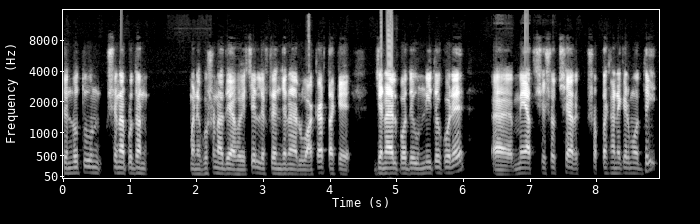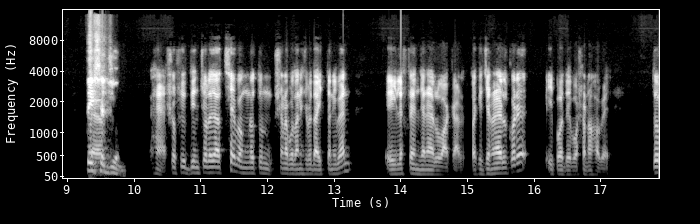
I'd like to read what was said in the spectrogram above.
যে নতুন সেনাপ্রধান মানে ঘোষণা দেওয়া হয়েছে লেফটেন্যান্ট জেনারেল ওয়াকার তাকে জেনারেল পদে উন্নীত করে মেয়াদ শেষ হচ্ছে আর সপ্তাহখানেকের মধ্যেই তেইশে জুন। হ্যাঁ শফিউদ্দিন চলে যাচ্ছে এবং নতুন সেনাপ্রধান হিসেবে দায়িত্ব নেবেন এই লেফটেন্যান্ট জেনারেল ওয়াকার তাকে জেনারেল করে এই পদে বসানো হবে। তো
